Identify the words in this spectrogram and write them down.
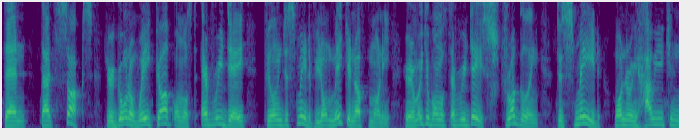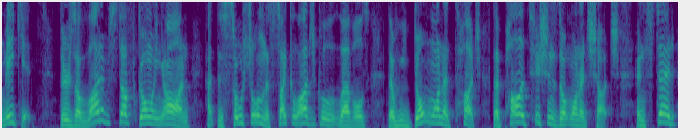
then that sucks. You're going to wake up almost every day feeling dismayed. If you don't make enough money, you're going to wake up almost every day struggling, dismayed, wondering how you can make it. There's a lot of stuff going on at the social and the psychological levels that we don't want to touch, that politicians don't want to touch. Instead,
